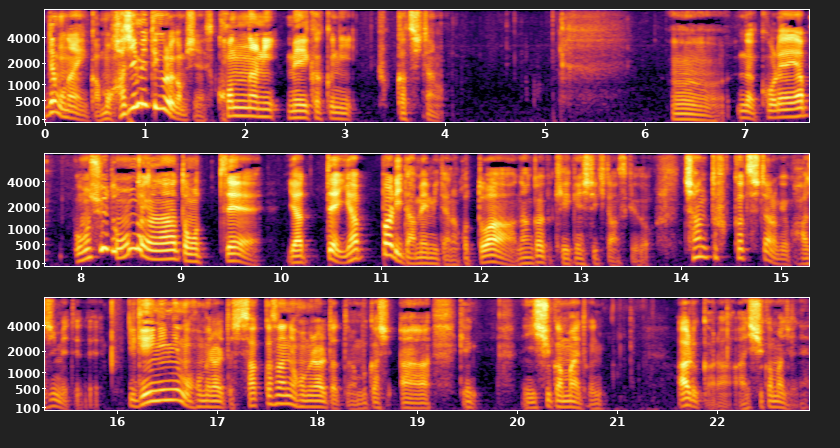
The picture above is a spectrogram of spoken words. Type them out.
でもないんか。もう初めてぐらいかもしれないです。こんなに明確に復活したの。うん。だこれや、面白いと思うんだけどなと思って、やって、やっぱりダメみたいなことは何回か経験してきたんですけど、ちゃんと復活したの結構初めてで。芸人にも褒められたし、作家さんにも褒められたっていうのは昔、あ一週間前とかにあるから、あ、一週間前じゃね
